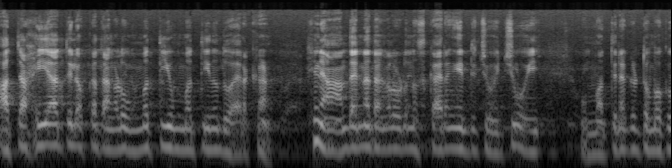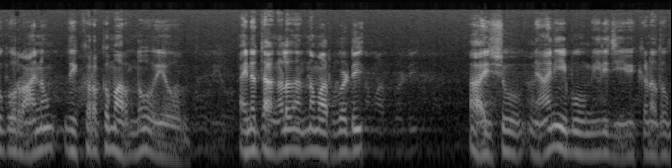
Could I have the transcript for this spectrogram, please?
അത്തഹിയാത്തിലൊക്കെ തങ്ങൾ ഉമ്മത്തി ഉമ്മത്തി എന്ന് ദ്വാരക്കാണ്. ഞാൻ തന്നെ തങ്ങളോട് നിസ്കാരം കഴിഞ്ഞിട്ട് ചോദിച്ചു പോയി. ഉമ്മത്തിനെ കിട്ടുമ്പോൾ ഖുറാനും ദിക്കറൊക്കെ മറന്നുപോയോ. അതിന് തങ്ങൾ തന്ന മറുപടി ആയിഷു ഞാൻ ഈ ഭൂമിയിൽ ജീവിക്കണതും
